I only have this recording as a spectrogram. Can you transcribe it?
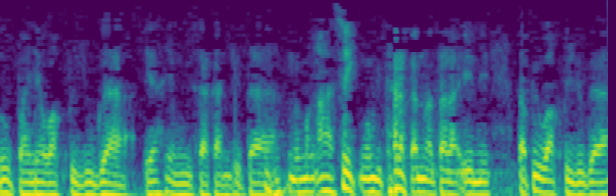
rupanya waktu juga ya yang memisahkan kita. Memang asik membicarakan masalah ini. Tapi waktu juga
